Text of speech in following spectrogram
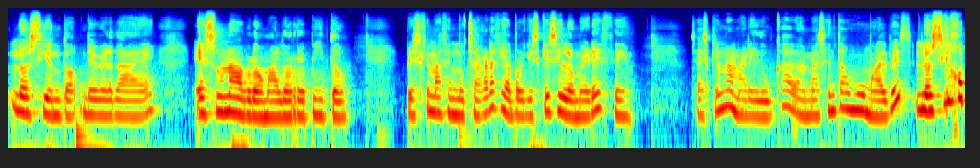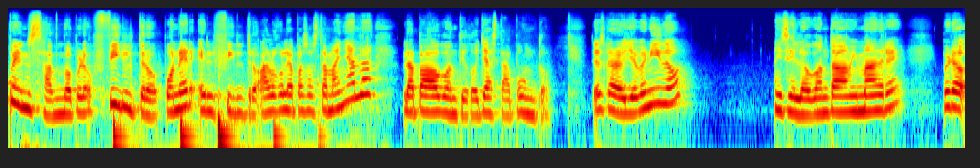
lo siento, de verdad, ¿eh? Es una broma, lo repito. Pero es que me hace mucha gracia porque es que se lo merece. O sea, es que una maleducada, me ha sentado muy mal, ¿ves? Lo sigo pensando, pero filtro, poner el filtro. Algo le ha pasado esta mañana, lo ha pagado contigo, ya está, punto. Entonces, claro, yo he venido y se lo he contado a mi madre, pero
